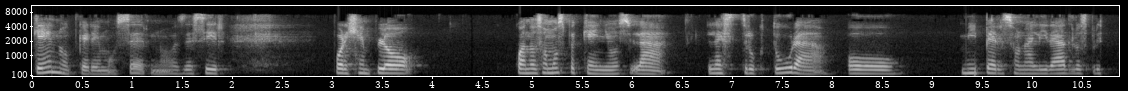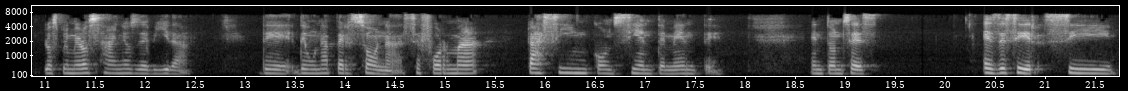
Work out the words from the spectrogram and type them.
qué no queremos ser, ¿no? Es decir, por ejemplo, cuando somos pequeños, la, estructura o mi personalidad, los, primeros años de vida de, de una persona se forma casi inconscientemente. Entonces, es decir, si,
